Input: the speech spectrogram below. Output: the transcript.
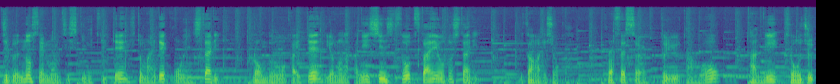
自分の専門知識について人前で講演したり、論文を書いて世の中に真実を伝えようとしたり、いかがでしょうか ?professor という単語を単に教授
